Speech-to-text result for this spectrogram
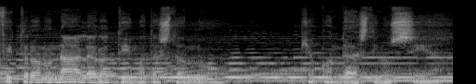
φυτρώνουν άλλα ερωτήματα στο νου πιο κοντά στην ουσία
